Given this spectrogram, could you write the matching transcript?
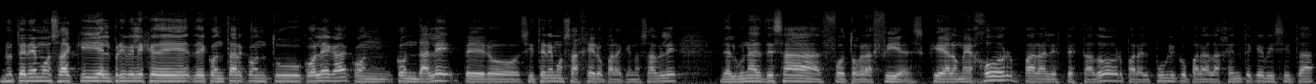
No tenemos aquí el privilegio de, contar con tu colega, con, con, Dalé, pero sí tenemos a para que nos hable de algunas de esas fotografías que a lo mejor para el espectador, para el público, para la gente que visita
